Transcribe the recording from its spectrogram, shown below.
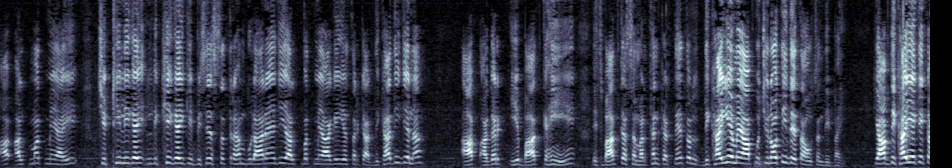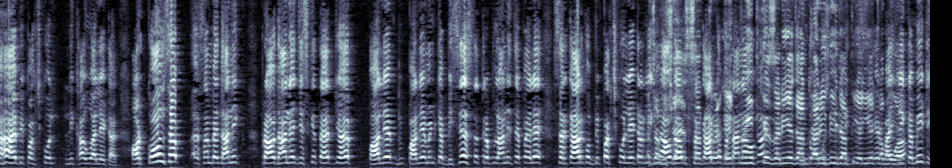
अल्पमत में आई, चिट्ठी ली गई, लिखी गई कि विशेष सत्र हम बुला रहे हैं जी, अल्पमत में आ गई है सरकार। दिखा दीजिए ना, आप अगर ये बात कहीं, इस बात का समर्थन करते हैं तो दिखाइए, मैं आपको चुनौती देता हूँ, संदीप भाई, कि आप दिखाइए कि कहाँ है विपक्ष को लिखा हुआ लेटर, और कौन सा संवैधानिक प्रावधान है जिसके तहत जो है पार्लिया पार्लियामेंट के विशेष सत्र बुलाने से पहले सरकार को विपक्ष को लेटर लिखना होगा सरकार को बताना होगा। के ज़रिए तो जानकारी दी जाती है, ये कब हुआ? कमेटी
